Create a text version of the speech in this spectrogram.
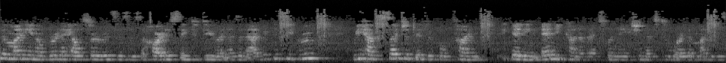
the money in Alberta Health Services is the hardest thing to do, and as an advocacy group, we have such a difficult time getting any kind of explanation as to where the money is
